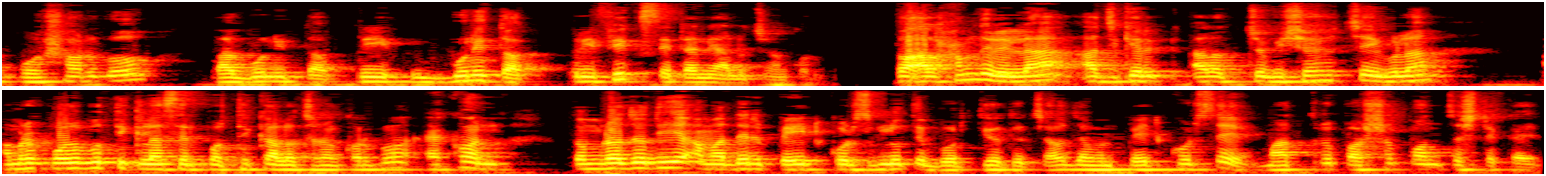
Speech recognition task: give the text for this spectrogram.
উপসর্গ বা গুণিতক গুণিতক প্রিফিক্স এটা নিয়ে আলোচনা করব। তো আলহামদুলিল্লাহ আজকের আলোচ্য বিষয় হচ্ছে এগুলা। আমরা পরবর্তী ক্লাসের পর থেকে আলোচনা করব। এখন তোমরা যদি আমাদের পেইড কোর্সগুলোতে ভর্তি হতে চাও, যেমন পেইড কোর্সে মাত্র পাঁচশো পঞ্চাশ টাকায়,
